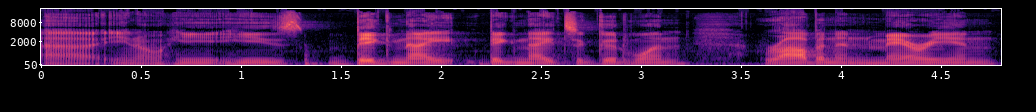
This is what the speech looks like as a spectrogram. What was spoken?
Uh, you know, he, he's Big Night. Big Night's a good one. Robin and Marian.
